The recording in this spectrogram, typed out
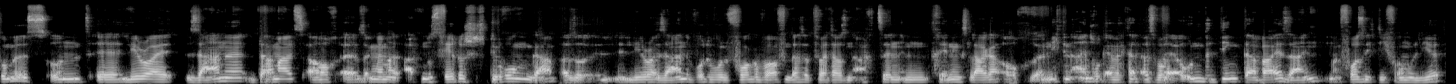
Hummels und äh, Leroy Sahne damals auch, äh, sagen wir mal, atmosphärische Störungen gab. Also Leroy Sahne wurde wohl vorgeworfen, dass er 2018 im Trainingslager auch äh, nicht den Eindruck erweckt hat, als wolle er unbedingt dabei sein, mal vorsichtig formuliert.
